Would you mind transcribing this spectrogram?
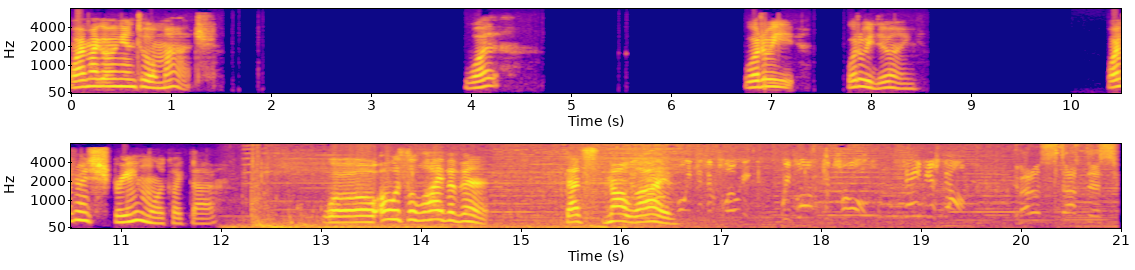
Why am I going into a match? What? What are we... What are we doing? Why does my screen look like that? Whoa. Oh, it's a live event! That's not live. This,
